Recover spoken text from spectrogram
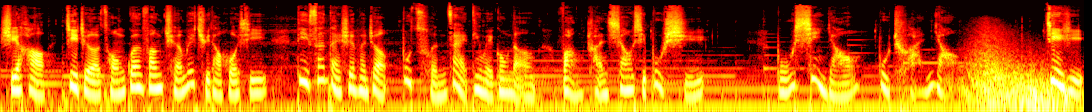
十号，记者从官方权威渠道获悉，第三代身份证不存在定位功能，网传消息不实，不信谣，不传谣。近日，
